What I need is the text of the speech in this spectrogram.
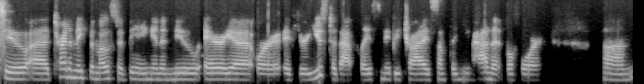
to uh, try to make the most of being in a new area, or if you're used to that place, maybe try something you haven't before. Um,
